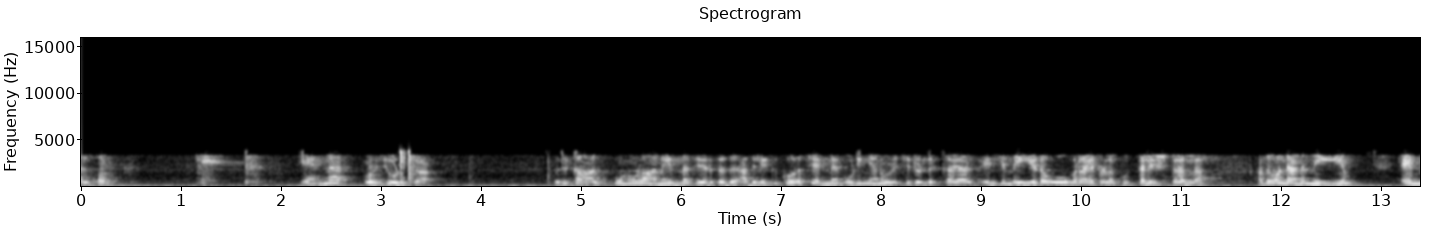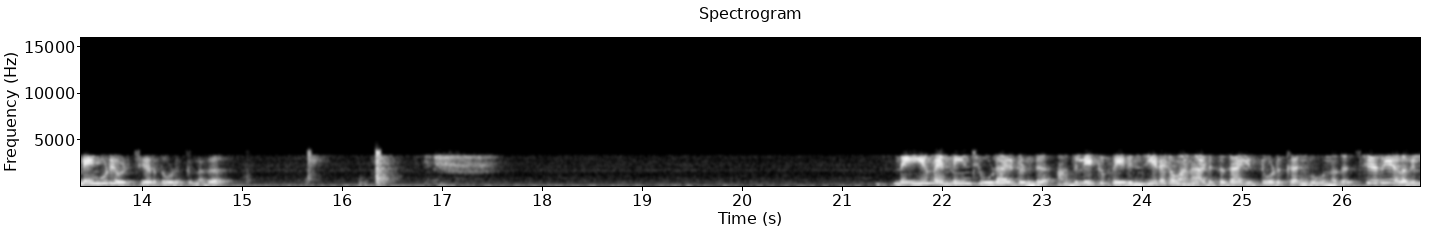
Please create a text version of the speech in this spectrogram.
അല്പം എണ്ണ ഒഴിച്ചു കൊടുക്കുക. ഒരു കാൽ സ്പൂണോളമാണ് എണ്ണ ചേർത്തത്. അതിലേക്ക് കുറച്ച് എണ്ണ കൂടി ഞാൻ ഒഴിച്ചിട്ടുണ്ട്. എനിക്ക് നെയ്യുടെ ഓവറായിട്ടുള്ള കുത്തൽ ഇഷ്ടമല്ല. അതുകൊണ്ടാണ് നെയ്യും എണ്ണയും കൂടി ചേർത്ത് കൊടുക്കുന്നത്. നെയ്യും എണ്ണയും ചൂടായിട്ടുണ്ട്. അതിലേക്ക് പെരിഞ്ജീരകമാണ് അടുത്തതായി ഇട്ട് കൊടുക്കാൻ പോകുന്നത്. ചെറിയ അളവിൽ.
